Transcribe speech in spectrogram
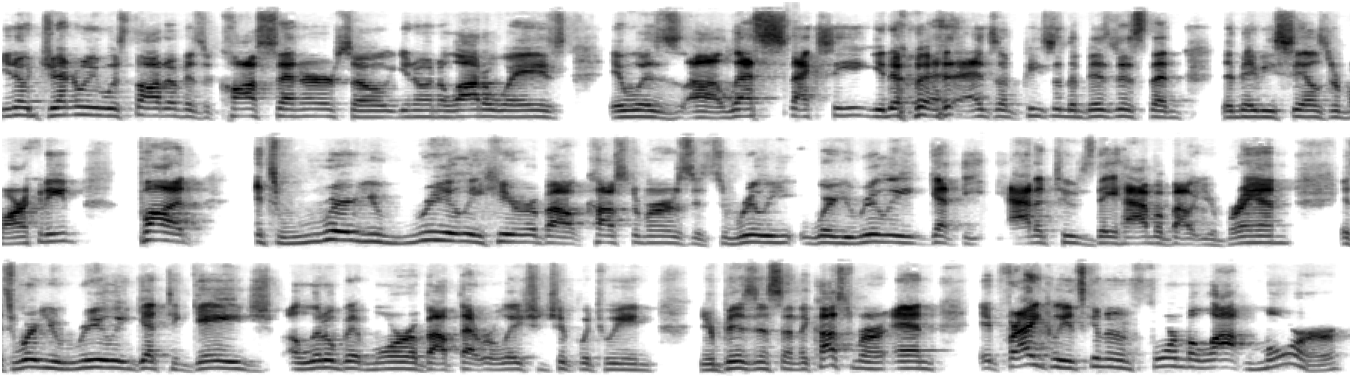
you know, generally was thought of as a cost center. So you know, in a lot of ways, it was uh, less sexy, you know, as a piece of the business than than maybe sales or marketing. But it's where you really hear about customers. It's really where you really get the attitudes they have about your brand. It's where you really get to gauge a little bit more about that relationship between your business and the customer. And it, frankly, it's going to inform a lot more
